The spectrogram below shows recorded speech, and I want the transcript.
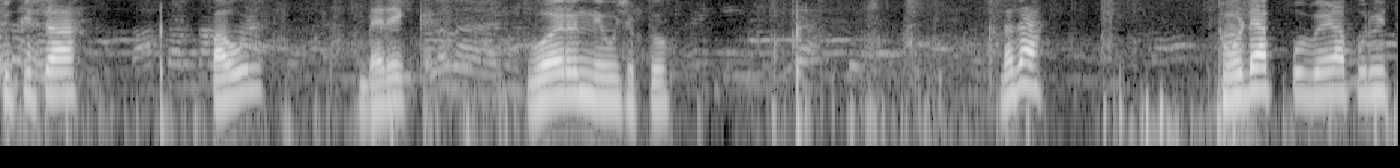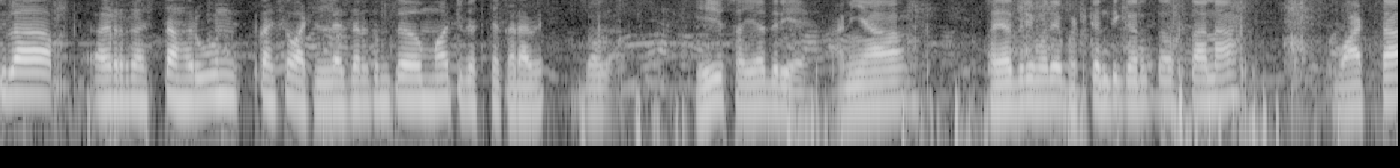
चुकीचा पाऊल डायरेक्ट वर नेऊ शकतो. दादा थोड्या वेळापूर्वी तुला रस्ता हरवून कसं वाटलेलं जरा तुमचं मत व्यक्त करावे. बघा ही सह्याद्री आहे आणि या सह्याद्रीमध्ये भटकंती करत असताना वाटा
